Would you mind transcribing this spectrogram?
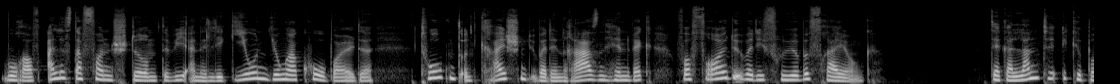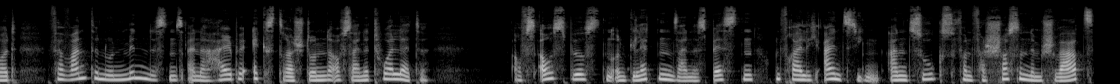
worauf alles davonstürmte wie eine Legion junger Kobolde, tobend und kreischend über den Rasen hinweg vor Freude über die frühe Befreiung. Der galante Ichabod verwandte nun mindestens eine halbe Extrastunde auf seine Toilette, aufs Ausbürsten und Glätten seines besten und freilich einzigen Anzugs von verschossenem Schwarz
